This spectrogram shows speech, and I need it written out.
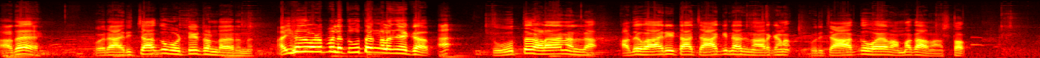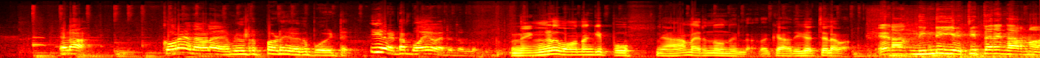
അതെ ഒരു അരിച്ചാക്ക് പൊട്ടിയിട്ടുണ്ടായിരുന്നു. അയ്യോ അത് കുഴപ്പമില്ല. തൂത്തം കളഞ്ഞേക്കാം. തൂത്ത് കളയാനല്ല. അത് വാരിയിട്ട് ആ ചാക്കിന്റെ അത് നിറക്കണം ഒരു ചാക്ക് പോയാൽ നമുക്കാ നഷ്ടം. എടാ കൊറേ നാളെ നമ്മൾ ട്രിപ്പ് എവിടെയൊക്കെ പോയിട്ട്. ഈ ഏട്ടം പോയേ പറ്റത്തുള്ളൂ നിങ്ങൾ പോന്നെങ്കിൽ പോ. ഞാൻ വരുന്നൊന്നുമില്ല. അതൊക്കെ അധിക ചെലവാ. എടാ നിന്റെ ഈ എച്ചിത്തരം കാരണമാ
